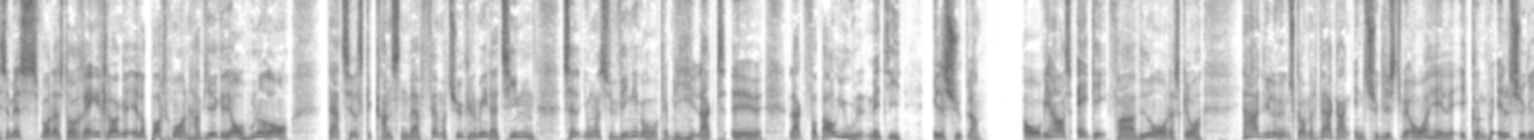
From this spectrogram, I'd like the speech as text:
sms, hvor der står ringeklokke eller bothorn har virket i over 100 år. Dertil skal grænsen være 25 km i timen. Selv Jonas Vingegaard kan blive lagt, øh, lagt for baghjul med de elcykler. Og vi har også AG fra Hvidovre, der skriver, jeg har et lille ønske om, at hver gang en cyklist vil overhale, ikke kun på elcykel,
